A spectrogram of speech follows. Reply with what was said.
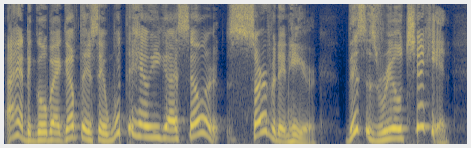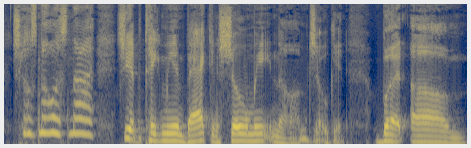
I had to go back up there and say, "What the hell you guys sell it in here? This is real chicken." She goes, "No, it's not." She had to take me in back and show me. No, I'm joking, but um,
